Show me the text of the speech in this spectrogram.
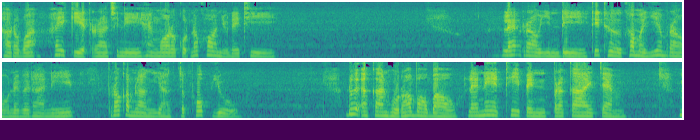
คารวะให้เกียรติราชินีแห่งมรกรนครอยู่ในที และเรายินดีที่เธอเข้ามาเยี่ยมเราในเวลานี้ เพราะกำลังอยากจะพบอยู่ ด้วยอาการหัวเราะเบาๆ และเนตรที่เป็นประกายแจ่มเม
